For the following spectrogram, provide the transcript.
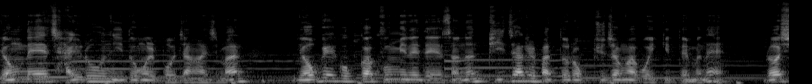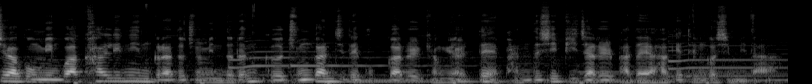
영내의 자유로운 이동을 보장하지만 여개국과 국민에 대해서는 비자를 받도록 규정하고 있기 때문에 러시아 국민과 칼리닌그라드 주민들은 그 중간지대 국가를 경유할 때 반드시 비자를 받아야 하게 된 것입니다.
